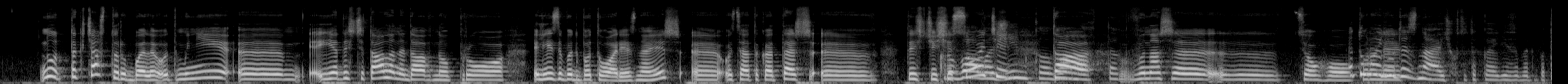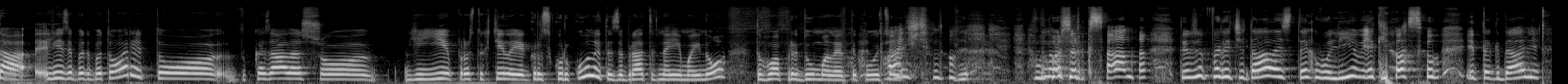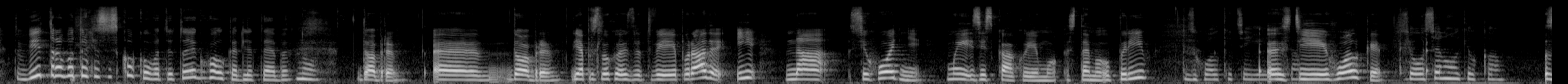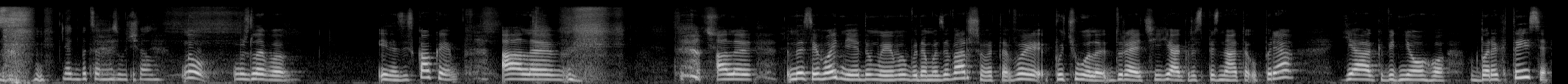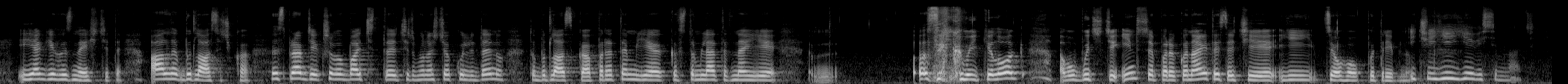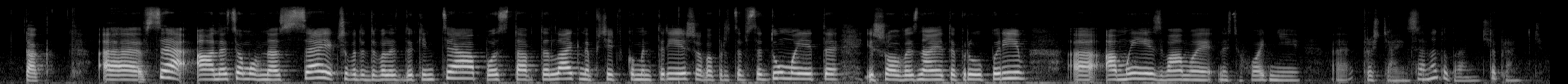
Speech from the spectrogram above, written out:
Ну, так часто робили. От мені е, я десь читала недавно про Елізабет Баторі, знаєш, е, оця така теж е, 1600 жінка. Та, так. вона ще е, цього Я думаю, короля- люди знають, хто така Елізабет Баторі. та Елізабет Баторі, то казала, що її просто хотіли як розкуркулити, забрати в неї майно, того придумали типу цю Панщина. Може, Оксана, ти вже перечиталась тих волів, як ясел і так далі. Тобі треба трохи заскокувати, то як голка для тебе. Ну, Добре, е, добре. Я прислухаюся до твоєї поради. І на сьогодні ми зіскакуємо з теми оперів, з голки цієї. е, з цієї голки. Цього синого кілка. Як би це не звучало. Ну, можливо, і не зіскакуємо, але. Але на сьогодні, я думаю, ми будемо завершувати. Ви почули, до речі, як розпізнати упиря, як від нього вберегтися і як його знищити. Але, будь ласка, насправді, якщо ви бачите червонощоку людину, то, будь ласка, перед тим як встромляти в неї м, озиковий кілок або будь-що інше, переконайтеся, чи їй цього потрібно. І чи їй є 18? Так. Е, все. А на цьому в нас все. Якщо ви додивились до кінця, поставте лайк, напишіть в коментарі, що ви про це все думаєте і що ви знаєте про упорів. Е, а ми з вами на сьогодні е, прощаємося. Це на добраніч. Добраніч.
